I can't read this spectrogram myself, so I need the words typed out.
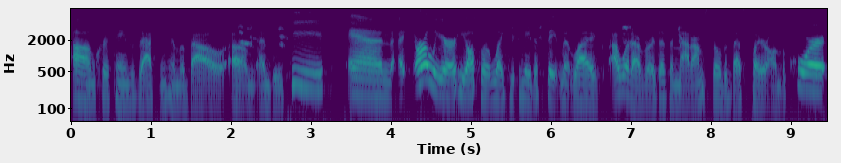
Um, Chris Haynes was asking him about um, MVP, and uh, earlier he also like made a statement like, oh, "Whatever, it doesn't matter. I'm still the best player on the court."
